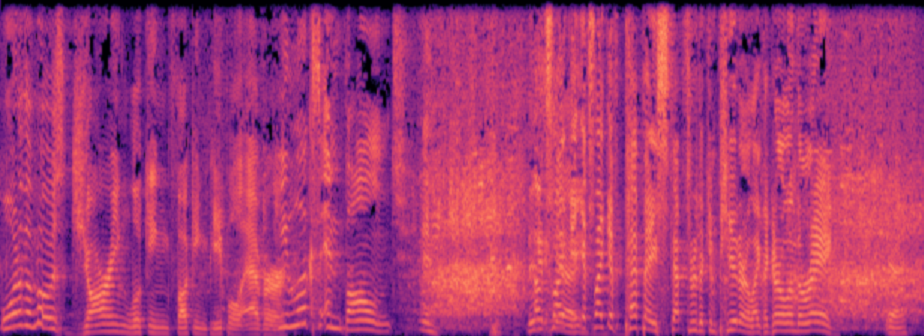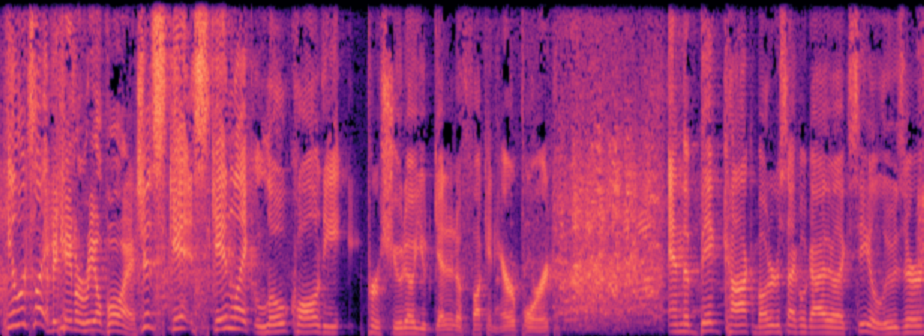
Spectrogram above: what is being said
One of the most jarring looking fucking people ever. He looks embalmed. It's like Yeah. it's like if Pepe stepped through the computer like the girl in the ring Yeah. He looks like and became a real boy. just skin, skin like low quality prosciutto you'd get at a fucking airport. And the big cock motorcycle guy, they're like, "See you, loser."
